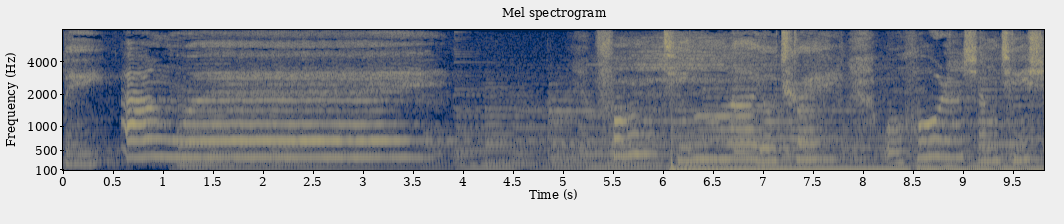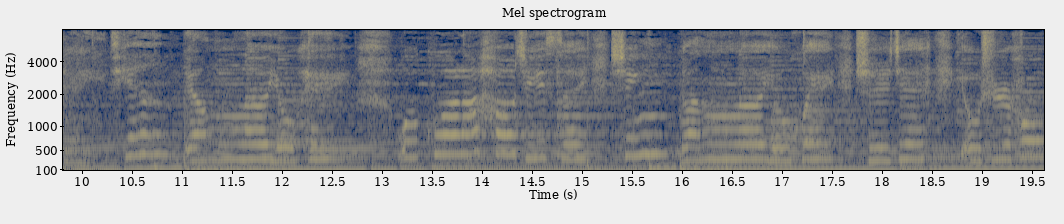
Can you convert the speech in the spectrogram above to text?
被安慰？风停了又吹，我忽然想起谁。天亮了又黑，我过了好几岁，心暖了又灰。世界有时候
